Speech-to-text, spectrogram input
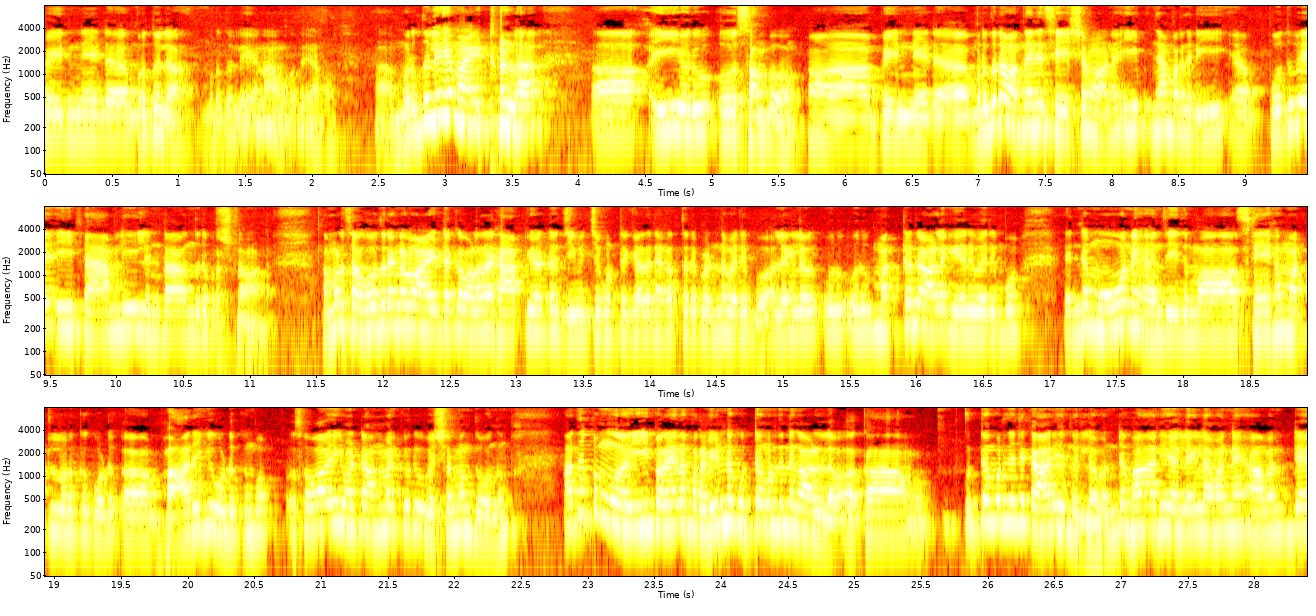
പിന്നീട് മൃദുല മൃദുലയാണോ? ആ, മൃദുലയുമായിട്ടുള്ള ഈ ഒരു സംഭവം പിന്നീട് മൃദുല വന്നതിന് ശേഷമാണ് ഈ ഞാൻ പറഞ്ഞത് ഈ പൊതുവേ ഈ ഫാമിലിയിൽ ഉണ്ടാകുന്ന ഒരു പ്രശ്നമാണ്. നമ്മൾ സഹോദരങ്ങളുമായിട്ടൊക്കെ വളരെ ഹാപ്പിയായിട്ട് ജീവിച്ചുകൊണ്ടിരിക്കുക അതിനകത്തൊരു പെണ്ണ് വരുമ്പോൾ അല്ലെങ്കിൽ ഒരു ഒരു മറ്റൊരാൾ കയറി വരുമ്പോൾ എന്റെ മോന് എന്ത് ചെയ്തു ആ സ്നേഹം മറ്റുള്ളവർക്ക് കൊടു ഭാര്യയ്ക്ക് കൊടുക്കുമ്പോൾ സ്വാഭാവികമായിട്ട് അമ്മയ്ക്കൊരു വിഷമം തോന്നും. അതിപ്പം ഈ പറയുന്ന പ്രവീണിന്റെ കുറ്റം പറഞ്ഞതിന് കാണില്ല കുറ്റം പറഞ്ഞിട്ട് കാര്യമൊന്നുമില്ല. അവന്റെ ഭാര്യ അല്ലെങ്കിൽ അവനെ അവന്റെ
